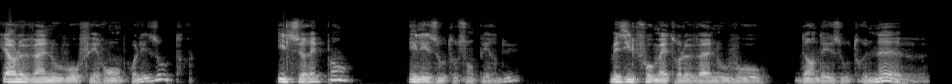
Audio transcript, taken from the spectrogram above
car le vin nouveau fait rompre les outres. Il se répand, et les outres sont perdues. Mais il faut mettre le vin nouveau dans des outres neuves,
